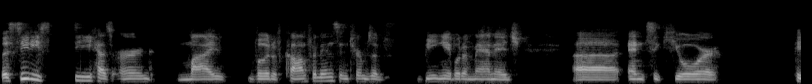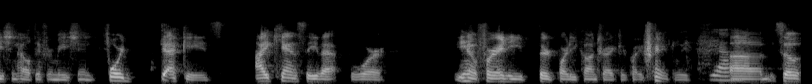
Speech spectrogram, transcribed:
the CDC has earned my vote of confidence in terms of being able to manage uh, and secure patient health information for decades. I can't say that for you know for any third party contractor quite frankly. Yeah. Um, so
